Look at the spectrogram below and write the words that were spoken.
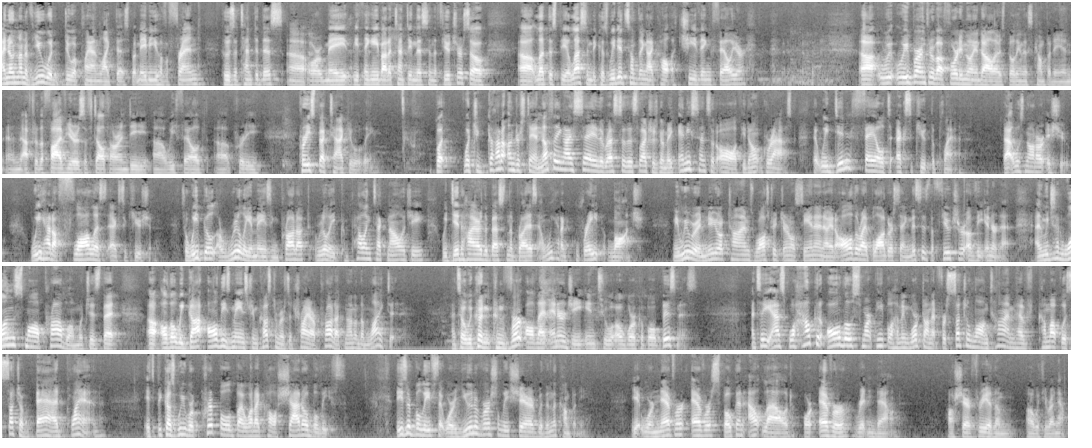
I know none of you would do a plan like this, but maybe you have a friend who's attempted this uh, or may be thinking about attempting this in the future. So uh, let this be a lesson because we did something I call achieving failure. Uh, we, we, burned through about $40 million building this company, and, and after the five years of stealth R&D, uh, we failed uh, pretty, pretty spectacularly. But what you've got to understand, nothing I say the rest of this lecture is going to make any sense at all if you don't grasp that we didn't fail to execute the plan. That was not our issue. We had a flawless execution. So we built a really amazing product, really compelling technology. We did hire the best and the brightest, and we had a great launch. I mean, we were in New York Times, Wall Street Journal, CNN. I had all the right bloggers saying this is the future of the internet. And we just had one small problem, which is that uh, although we got all these mainstream customers to try our product, none of them liked it. And so we couldn't convert all that energy into a workable business. And so you ask, well, how could all those smart people, having worked on it for such a long time, have come up with such a bad plan? It's because we were crippled by what I call shadow beliefs. These are beliefs that were universally shared within the company, yet were never, ever spoken out loud or ever written down. I'll share three of them uh, with you right now.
